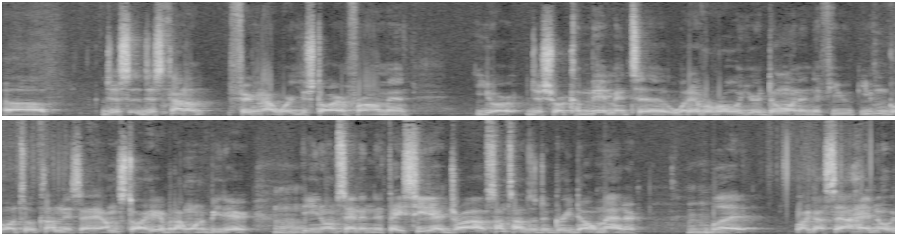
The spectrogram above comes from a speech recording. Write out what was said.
uh, just just kind of figuring out where you're starting from and your just your commitment to whatever role you're doing. And if you you can go into a company and say hey i'm gonna start here but i want to be there. Mm-hmm. You know what i'm saying? And if they see that drive sometimes a degree don't matter. Mm-hmm. But like i said i had no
